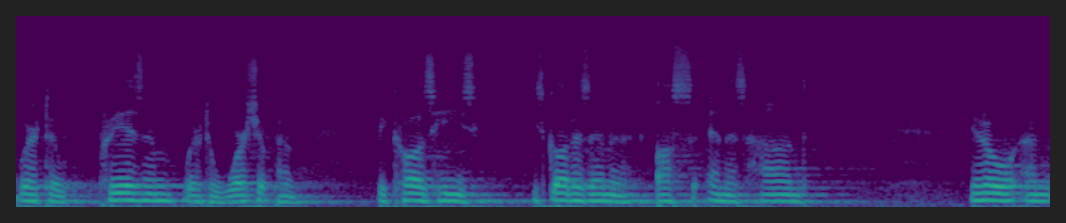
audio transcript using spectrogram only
We're to praise Him. We're to worship Him because He's, he's got us in, a, us in His hand. You know, and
